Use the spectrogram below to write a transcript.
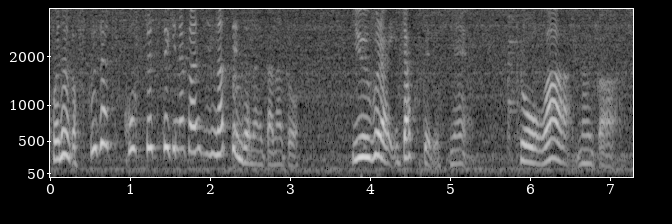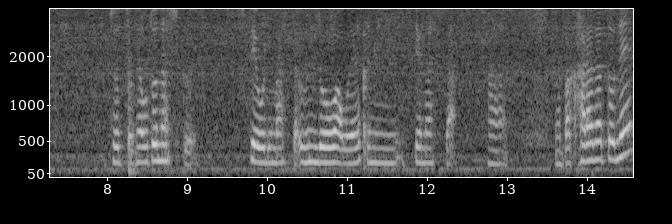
これなんか複雑骨折的な感じになってんじゃないかなというぐらい痛くてですね。今日はなんかちょっとねおとなしくしておりました。運動はお休みにしてました。はい、やっぱ体とね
